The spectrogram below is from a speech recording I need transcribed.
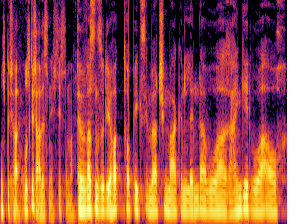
Wusste ich, wusste ich alles nicht, siehst du mal. Äh, was sind so die Hot Topics, Emerging Market Länder, wo er reingeht, wo er auch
